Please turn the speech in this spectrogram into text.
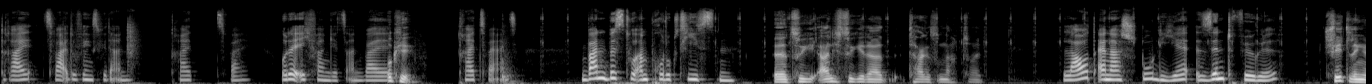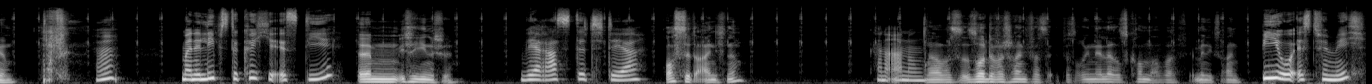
Drei, zwei, du fängst wieder an. Drei, zwei. Oder ich fange jetzt an, weil Okay. drei, zwei, eins. Wann bist du am produktivsten? Äh, zu, eigentlich zu jeder Tages- und Nachtzeit. Laut einer Studie sind Vögel. Schädlinge. Hm? Meine liebste Küche ist die. Ähm, italienische. Wer rastet der? Rostet eigentlich, ne? Keine Ahnung. Ja, was sollte wahrscheinlich was etwas Originelleres kommen, aber fällt mir nichts ein. Bio ist für mich.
